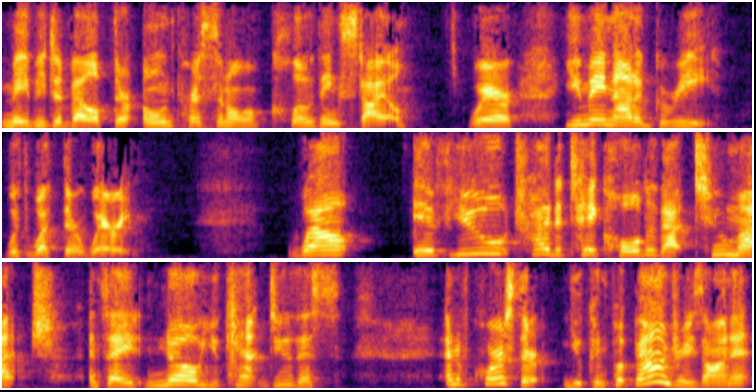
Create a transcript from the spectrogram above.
maybe develop their own personal clothing style where you may not agree with what they're wearing. Well, if you try to take hold of that too much and say, no, you can't do this. And of course, there you can put boundaries on it,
